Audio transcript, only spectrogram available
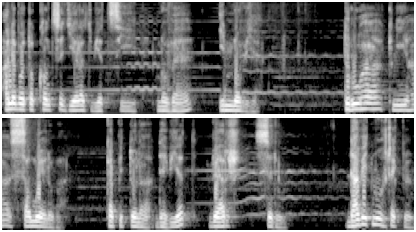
anebo dokonce dělat věci nové i nově. Druhá kniha Samuelova, kapitola 9, verš 7. David mu řekl,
